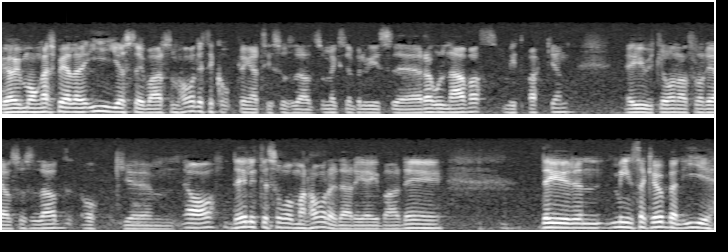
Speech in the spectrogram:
Vi har ju många spelare i just Eibar som har lite kopplingar till Sociedad som exempelvis eh, Raúl Navas, mittbacken är ju utlånad från Real Sociedad och ehm, ja, det är lite så man har det där i Eibar. Det är, det är ju den minsta klubben i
